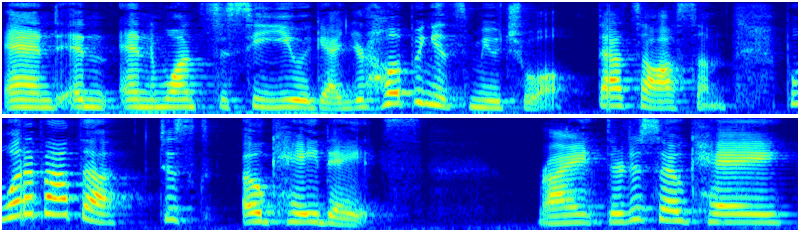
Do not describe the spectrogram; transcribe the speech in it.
and and and wants to see you again. You're hoping it's mutual. That's awesome. But what about the just okay dates? Right? They're just okay.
